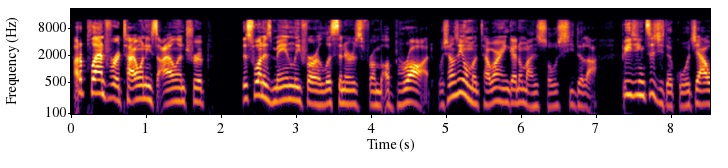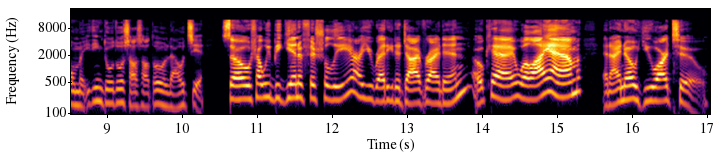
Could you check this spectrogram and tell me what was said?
how to plan for a Taiwanese island trip. This one is mainly for our listeners from abroad. 我相信我们台湾人应该都蛮熟悉的啦，毕竟自己的国家我们一定多多少少都有了解。So shall we begin officially? Are you ready to dive right in? Okay, well I am, and I know you are too.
